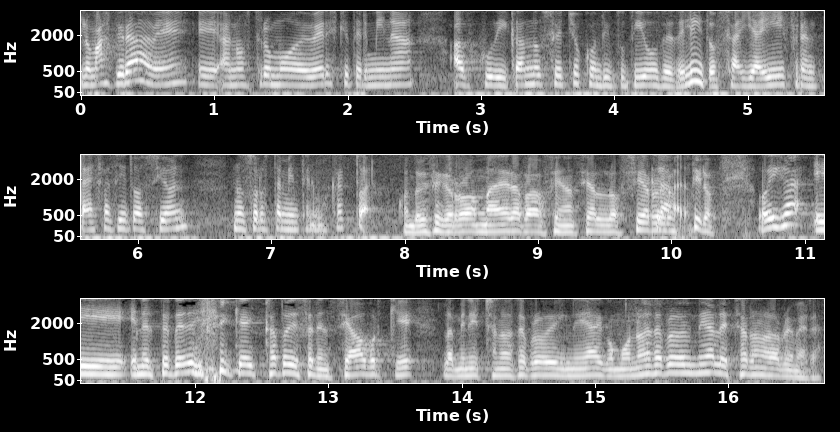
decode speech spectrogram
lo más grave eh, a nuestro modo de ver es que termina adjudicándose hechos constitutivos de delito. O sea, y ahí frente a esa situación nosotros también tenemos que actuar. Cuando dice que roban madera para financiar los fierros y los tiros. Oiga, eh, en el PP dicen que hay trato diferenciado porque la ministra no es de Prodignidad y como no es de Prodignidad le echaron a la primera.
